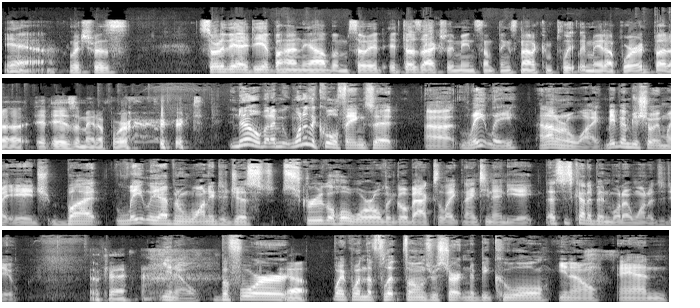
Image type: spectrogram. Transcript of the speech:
Yeah, which was sort of the idea behind the album. So it, it does actually mean something. It's not a completely made up word, but uh, it is a made up word. No, but I mean, one of the cool things that uh, lately, and I don't know why, maybe I'm just showing my age, but lately I've been wanting to just screw the whole world and go back to like 1998. That's just kind of been what I wanted to do. okay. You know, before, Yeah. like when the flip phones were starting to be cool, you know, and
